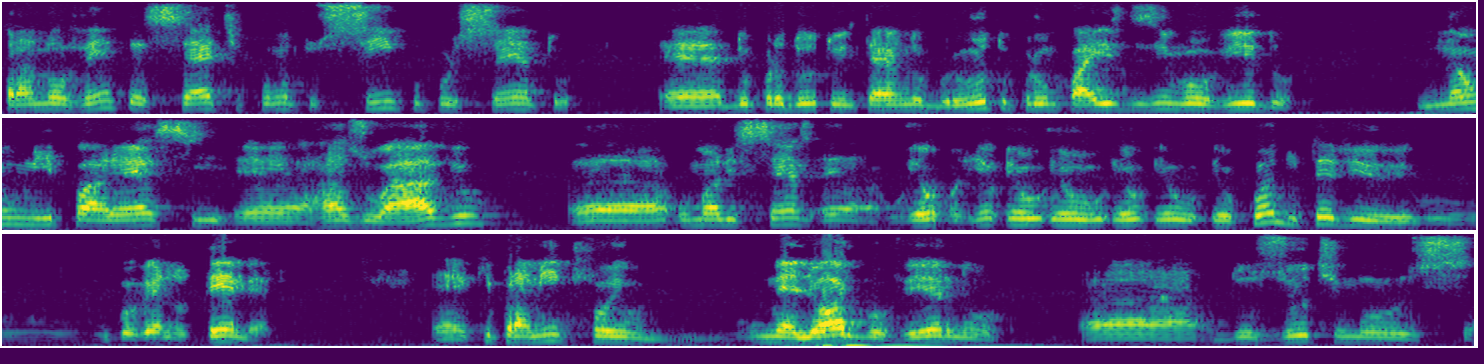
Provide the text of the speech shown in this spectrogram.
para 97,5% é, do produto interno bruto para um país desenvolvido não me parece é, razoável. É, uma licença. É, eu, eu, eu, eu, quando teve o, o governo Temer, é, que para mim foi o melhor governo uh, dos últimos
